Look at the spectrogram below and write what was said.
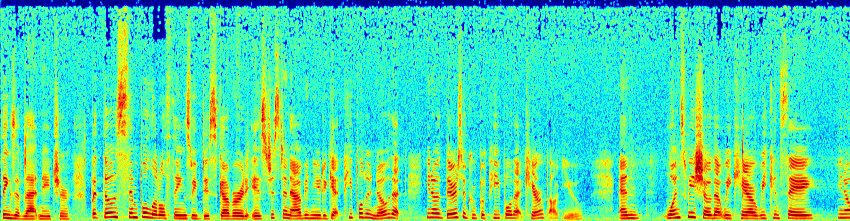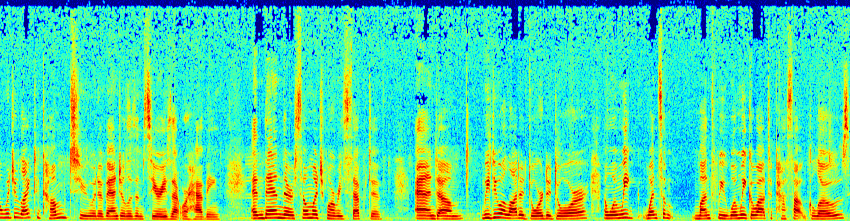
things of that nature. But those simple little things we've discovered is just an avenue to get people to know that, you know, there's a group of people that care about you. And once we show that we care, we can say, you know, would you like to come to an evangelism series that we're having? And then they're so much more receptive. And um, we do a lot of door to door. And when we, once a month, we, when we go out to pass out glows,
